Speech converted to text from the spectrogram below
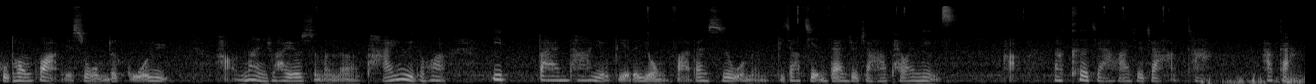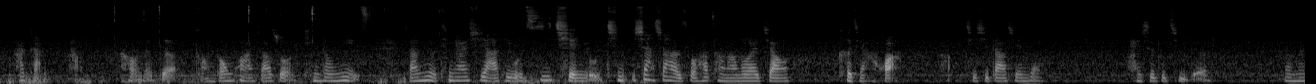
普通话也是我们的国语。好，那你说还有什么呢？台语的话，一般它有别的用法，但是我们比较简单，就叫它台湾 nese。好，那客家话就叫哈卡哈嘎哈嘎。好，然后那个广东话叫做 Cantonese。只要你有听 ICRT，我之前有听下下的时候，他常常都在教客家话。好，其实到现在还是不记得。然后那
